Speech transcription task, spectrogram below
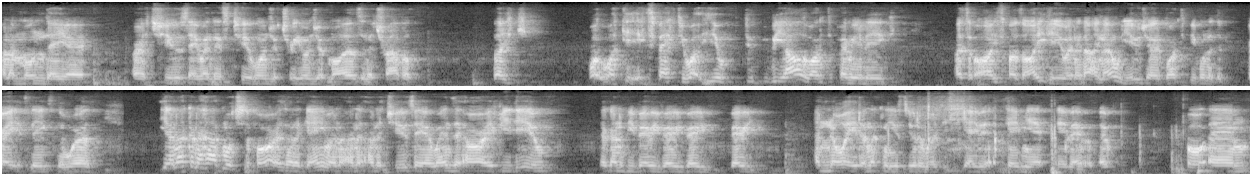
on a Monday or, or a Tuesday when there's 200, 300 miles in a travel, like what what do you expect? You what you we all want the Premier League. I, I suppose I do, and I know you, Jared, want to be one of the greatest leagues in the world. You're not going to have much supporters on a game on, on, a, on a Tuesday or Wednesday, or if you do, they're going to be very, very, very, very annoyed. I'm not going to use the other words that you gave, it, gave me gave out about. But um,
